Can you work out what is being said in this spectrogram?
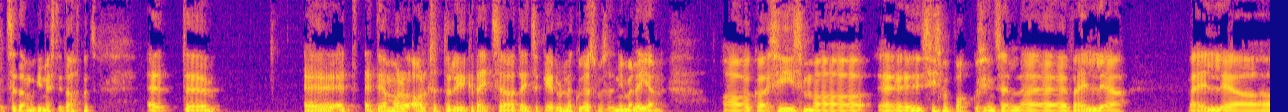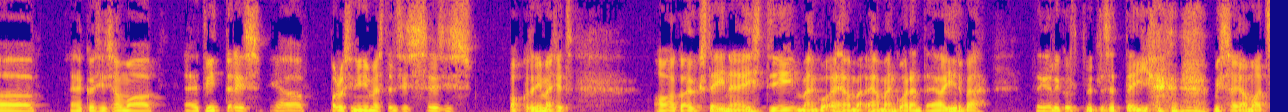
et seda ma kindlasti ei tahtnud, et eh, et, et jah, mul algselt oli ikka täitsa, täitsa keeruline, kuidas ma seda nime leian. aga siis ma, siis ma pakkusin selle välja, välja ka siis oma Twitteris ja palusin inimestel siis, siis pakkuda nimesid aga üks teine Eesti mängu, hea, hea mänguarendaja, Irve tegelikult ütles, et ei mis sa jamad?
